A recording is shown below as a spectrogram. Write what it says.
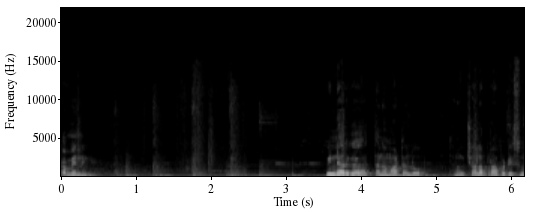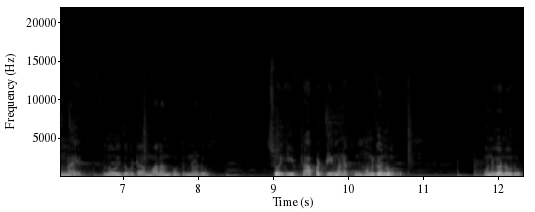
కమింగ్ విన్నర్గా తన మాటలో తనకు చాలా ప్రాపర్టీస్ ఉన్నాయి. లో ఇది ఒకటి అమ్మాలనుకుంటున్నాడు. సో ఈ ప్రాపర్టీ మనకు మునుగనూరు. మునుగనూరు.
